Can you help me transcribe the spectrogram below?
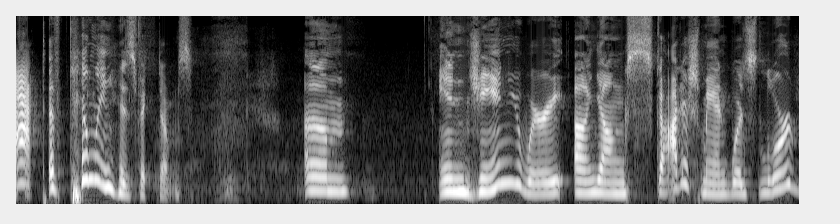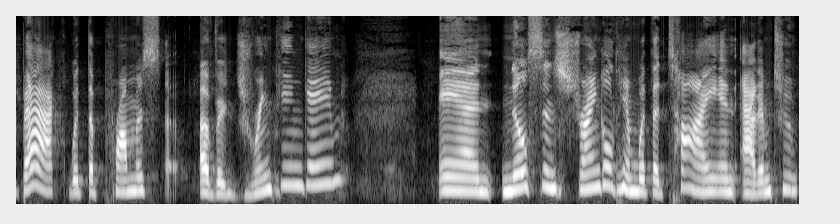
act of killing his victims. Um, in January, a young Scottish man was lured back with the promise of a drinking game and Nilsen strangled him with a tie and added him to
